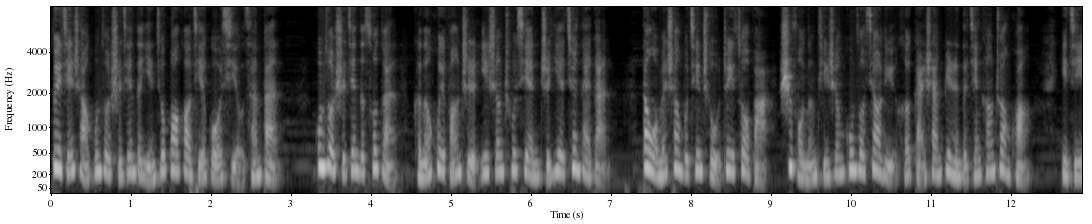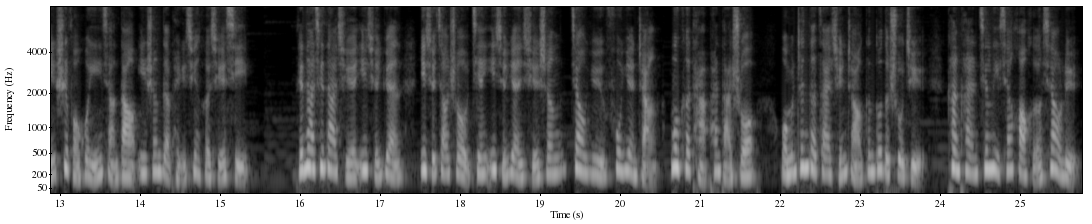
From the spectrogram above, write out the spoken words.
对减少工作时间的研究报告结果喜忧参半。工作时间的缩短可能会防止医生出现职业倦怠感。但我们尚不清楚这一做法是否能提升工作效率和改善病人的健康状况，以及是否会影响到医生的培训和学习。田纳西大学医学院医学教授兼医学院学生教育副院长穆克塔潘达说：“我们真的在寻找更多的数据，看看精力消耗和效率、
